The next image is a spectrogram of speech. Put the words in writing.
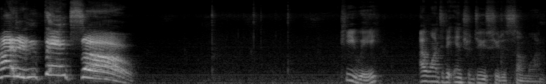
I didn't think so! Pee Wee, I wanted to introduce you to someone.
